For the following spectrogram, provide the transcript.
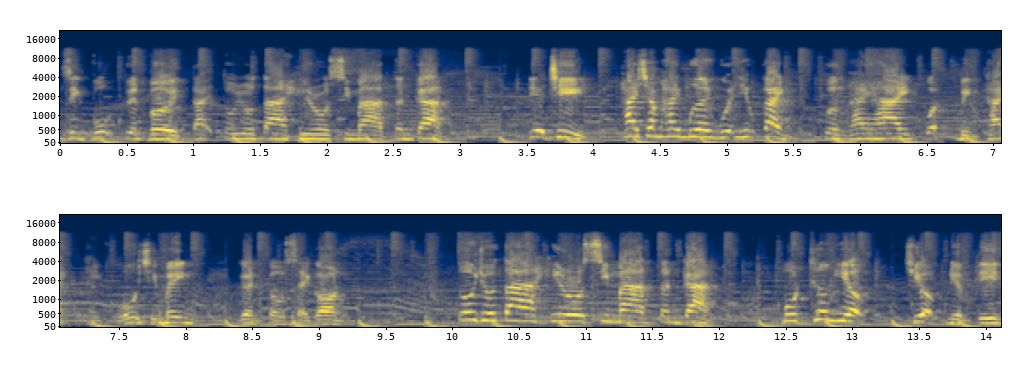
dịch vụ tuyệt vời tại Toyota Hiroshima Tân Cảng. Địa chỉ 220 Nguyễn Hữu Cảnh, phường 22, quận Bình Thạnh, thành phố Hồ Chí Minh, gần cầu Sài Gòn. Toyota Hiroshima Tân Cảng, một thương hiệu triệu niềm tin.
